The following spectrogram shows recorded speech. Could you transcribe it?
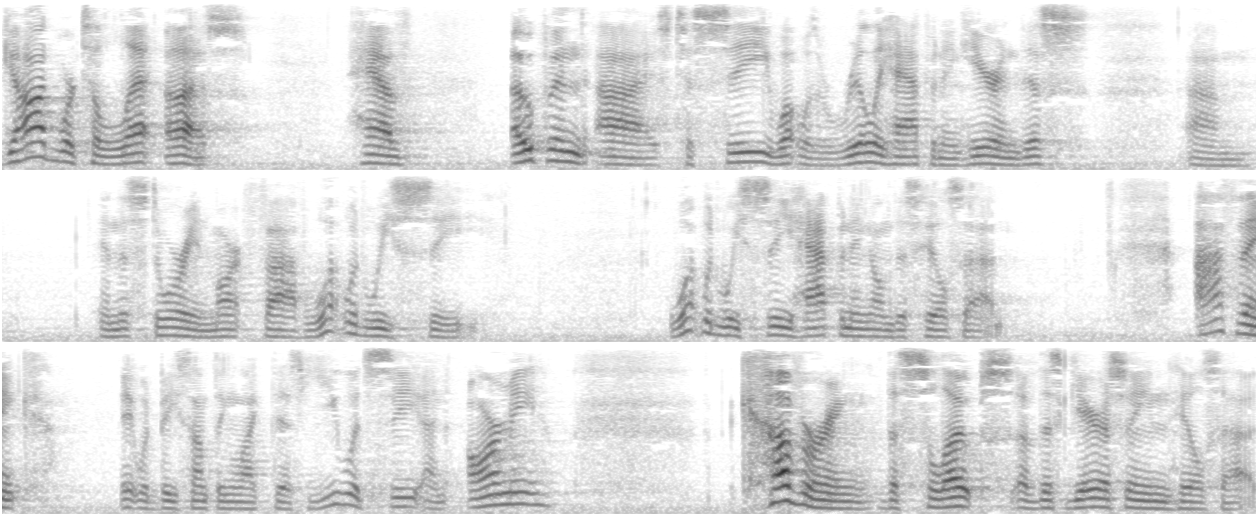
God were to let us have opened eyes to see what was really happening here in this um, in this story in Mark five, what would we see? What would we see happening on this hillside? I think it would be something like this. You would see an army covering the slopes of this Gerasene hillside.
